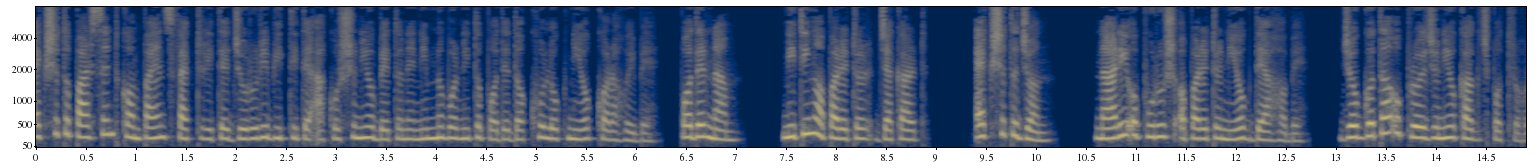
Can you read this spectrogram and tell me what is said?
একশত পার্সেন্ট কম্পায়েন্স ফ্যাক্টরিতে জরুরি ভিত্তিতে আকর্ষণীয় বেতনে নিম্নবর্ণিত পদে দক্ষ লোক নিয়োগ করা হইবে। পদের নাম। নিটিং অপারেটর জ্যাকার্ড একশত জন। নারী ও পুরুষ অপারেটর নিয়োগ দেয়া হবে। যোগ্যতা ও প্রয়োজনীয় কাগজপত্র।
